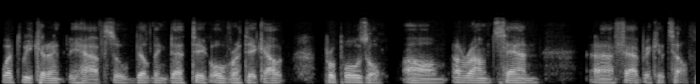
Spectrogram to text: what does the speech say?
what we currently have. So building that take over, take out proposal um, around SAN uh, fabric itself.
